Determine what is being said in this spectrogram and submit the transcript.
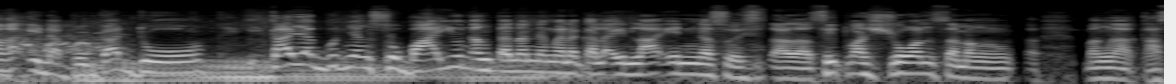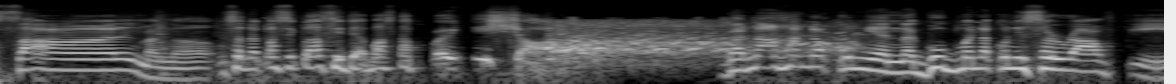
mga inabogado. Kaya gud niyang subayon ang tanan ng mga nagkalain-lain nga so, uh, sitwasyon sa mga mga kasal, mga sa klase-klase di basta party siya. Ganahan ako niyan, nagugman ako ni Sir Rafi.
